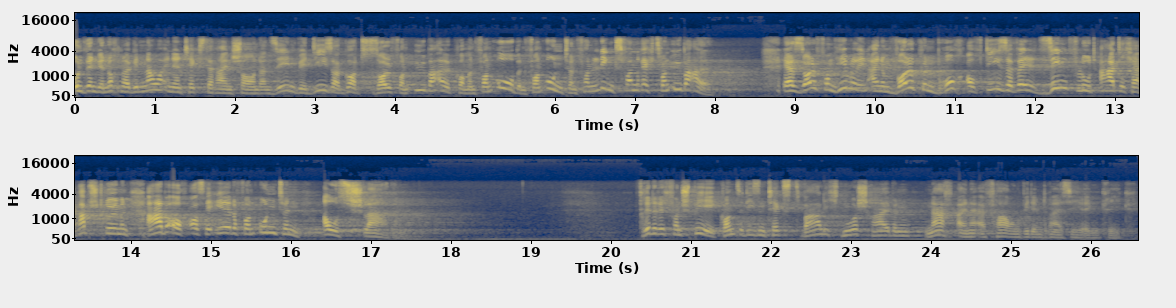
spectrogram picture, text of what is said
Und wenn wir nochmal genauer in den Text hereinschauen, dann sehen wir, dieser Gott soll von überall kommen, von oben, von unten, von links, von rechts, von überall. Er soll vom Himmel in einem Wolkenbruch auf diese Welt sinnflutartig herabströmen, aber auch aus der Erde von unten ausschlagen. Friedrich von Spee konnte diesen Text wahrlich nur schreiben nach einer Erfahrung wie dem Dreißigjährigen Krieg.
